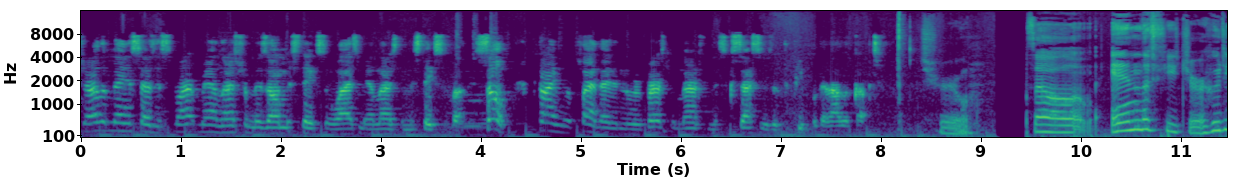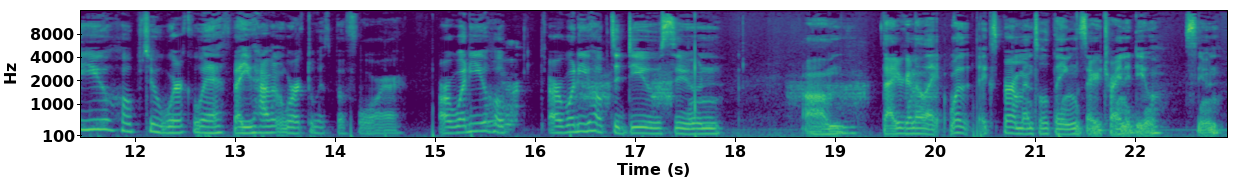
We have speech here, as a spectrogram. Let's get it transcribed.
Charlemagne says a smart man learns from his own mistakes, a wise man learns the mistakes of others. So, trying to apply that in the reverse, we learn from the successes of the people that I look up to. True. So, in the future, who do you hope to work with that you haven't worked with before, or what do you hope, or what do you hope to do soon? Um, that you're gonna like, what experimental things are you trying to do soon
